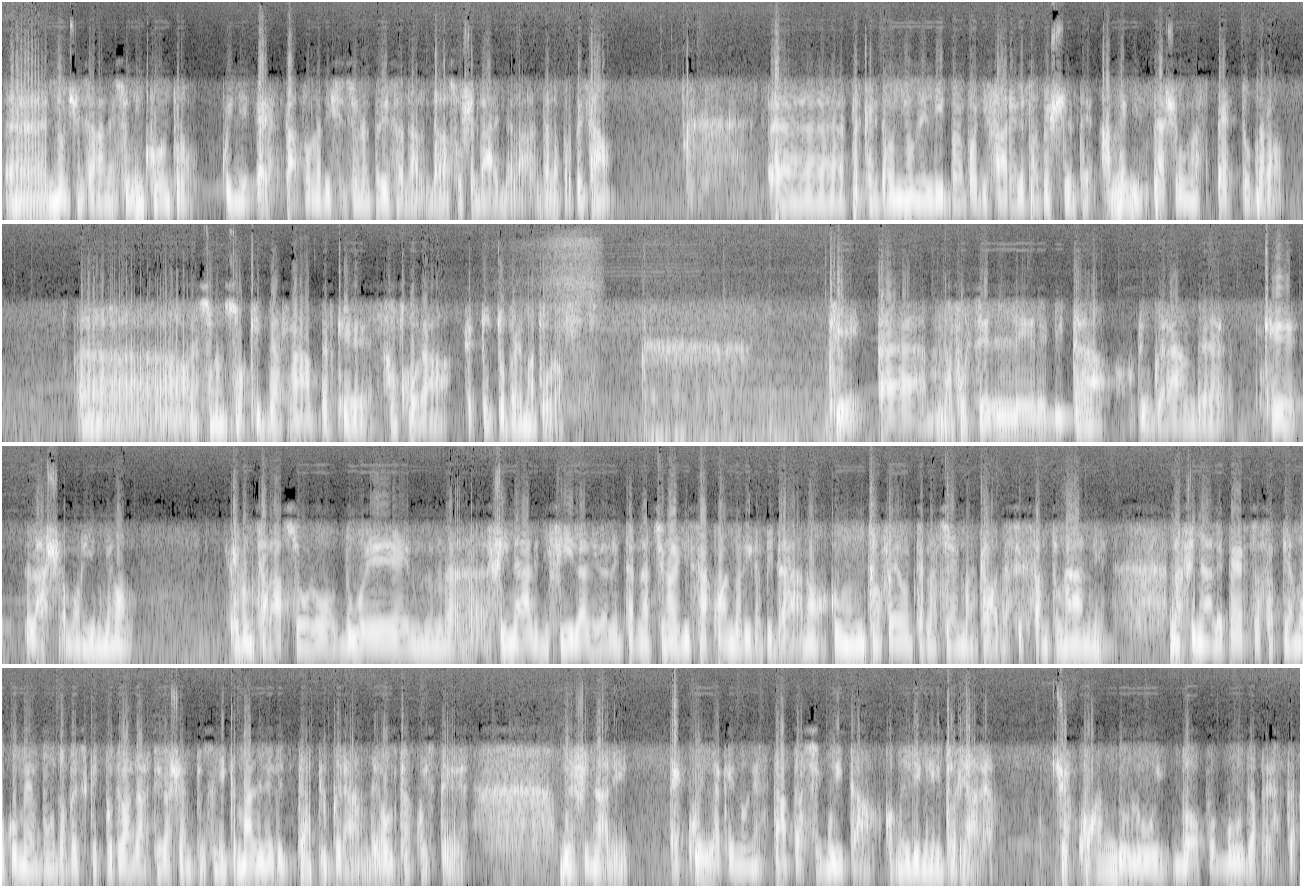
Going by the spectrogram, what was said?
eh, non ci sarà nessun incontro, quindi è stata una decisione presa da, dalla società e dalla, dalla proprietà. Eh, perché da ognuno è libero poi di fare le proprie scelte. A me dispiace un aspetto però, eh, adesso non so chi verrà perché ancora è tutto prematuro, che eh, forse l'eredità più grande che lascia Mourinho che non sarà solo due mh, mm, finali di fila a livello internazionale, chissà quando ricapiterà, no? con un trofeo internazionale mancava da 61 anni, una finale persa sappiamo come a Budapest che poteva darti la Champions League, ma l'eredità più grande, oltre a queste due finali, è quella che non è stata seguita come linea editoriale. Cioè quando lui, dopo Budapest,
